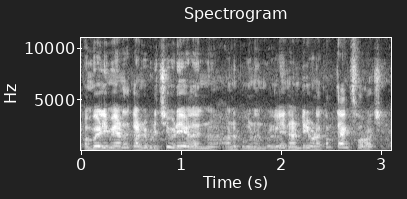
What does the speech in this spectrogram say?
ரொம்ப எளிமையானது கண்டுபிடிச்சு விடைகளை அனுப்புங்க நண்பர்களே. நன்றி வணக்கம். தேங்க்ஸ் ஃபார் வாட்சிங்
